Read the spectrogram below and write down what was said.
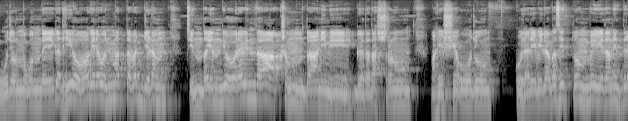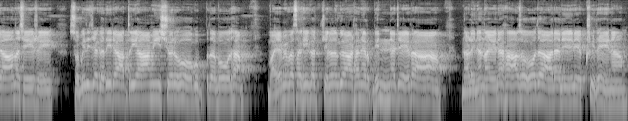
ഊചുർമുകുന്ദൈകധിയോ ഗിര ഉന്മത്തവജ്ജടം ചിന്തയന്ത്യോരവിന്ദാക്ഷം താനിമേ മേ ഗതത ശൃണു മഹിഷ്യ ഊജു. കുരരിവിലപസി ത്വം വേദനിദ്രാനശേഷേ. സ്വപിതി ജഗതി രാത്രിയാമീശ്വരോ ഗുപ്തബോധ. വയമിവ സഖി കച്ചിൽ ഗാഠനിർഭിന്നചേത നളിന നയനഹാസോദാരലീലക്ഷിതേന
